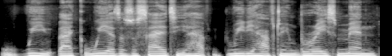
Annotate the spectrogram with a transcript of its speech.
we like we as a society have really have to embrace men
